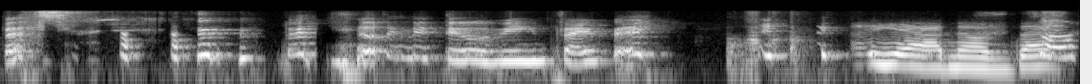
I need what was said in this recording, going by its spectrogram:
that's, that's nothing to do with being type A. yeah, no, that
